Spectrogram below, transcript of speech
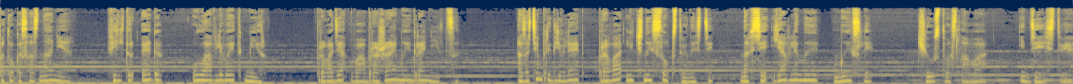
Потока сознания фильтр эго улавливает мир, проводя воображаемые границы, а затем предъявляет права личной собственности на все явленные мысли, чувства, слова и действия.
